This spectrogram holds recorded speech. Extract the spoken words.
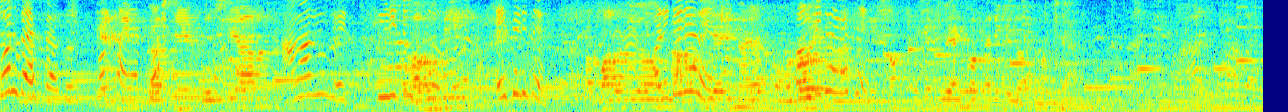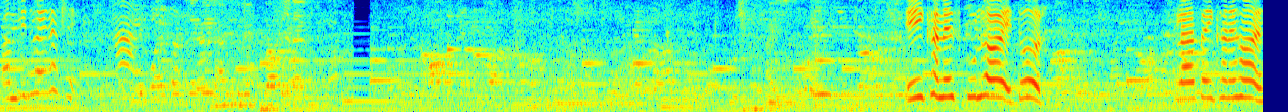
কোন গাছটা? তোর কোথায়? আমাকে সিঁড়িতে এই সিঁড়িতে? অডিটোরিয়ামে কমপ্লিট হয়ে গেছে? কমপ্লিট হয়ে গেছে? এইখানে স্কুল হয় তোর? ক্লাস এইখানে হয়?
